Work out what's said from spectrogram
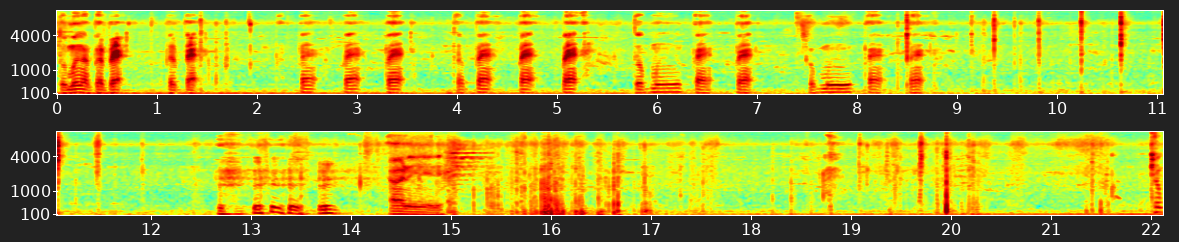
ตบมือก่อนแปะแปะแปะแปะแปะแปะแปะตบแปะแปะแปะตบมือแปะแปะตบมือแปะแปะเอานี่นี่นี่ชุบ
